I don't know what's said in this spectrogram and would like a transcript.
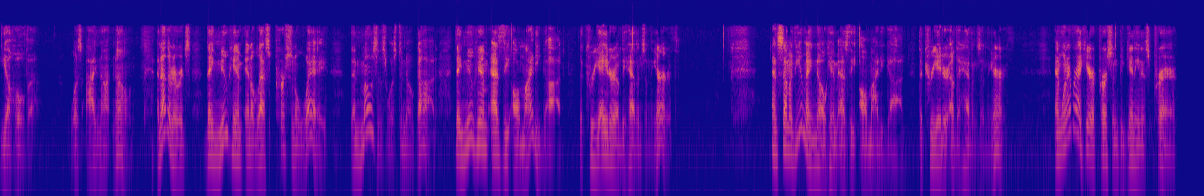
Jehovah, was I not known. In other words, they knew him in a less personal way than Moses was to know God. They knew him as the Almighty God, the creator of the heavens and the earth. And some of you may know him as the Almighty God, the creator of the heavens and the earth. And whenever I hear a person beginning his prayer,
